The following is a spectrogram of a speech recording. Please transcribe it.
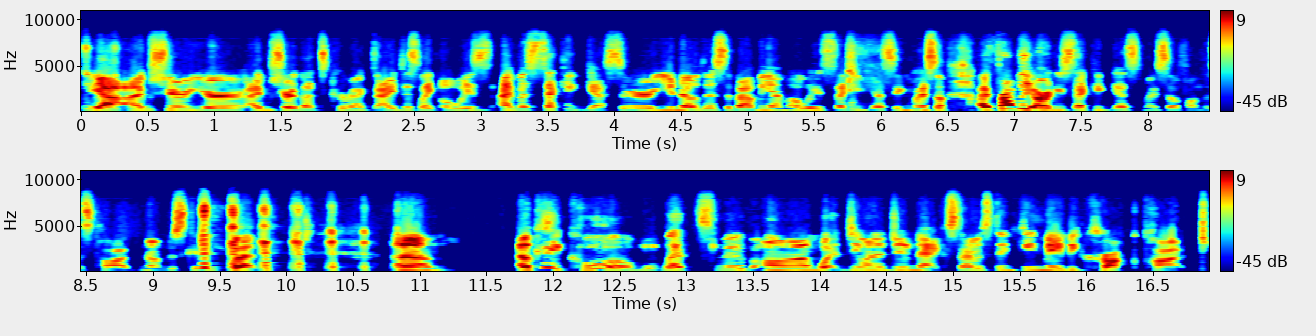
yeah, I'm sure you're I'm sure that's correct. I just like always I'm a second guesser. You know this about me. I'm always second guessing myself. I've probably already second guessed myself on this pod. No, I'm just kidding. But um okay, cool. Let's move on. What do you want to do next? I was thinking maybe crock pot.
